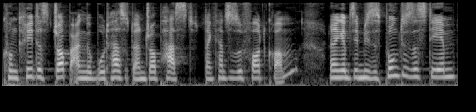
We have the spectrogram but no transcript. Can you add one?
konkretes Jobangebot hast oder einen Job hast, dann kannst du sofort kommen. Und dann gibt es eben dieses Punktesystem,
